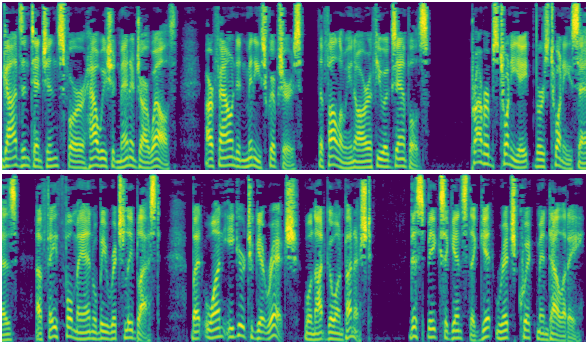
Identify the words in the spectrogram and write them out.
God's intentions for how we should manage our wealth are found in many scriptures, the following are a few examples. Proverbs 28 verse 20 says, A faithful man will be richly blessed, but one eager to get rich will not go unpunished. This speaks against the get rich quick mentality.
